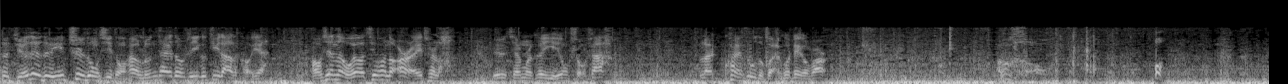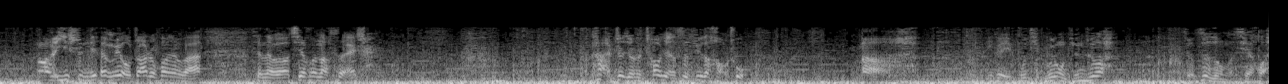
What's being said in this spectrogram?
这绝对对于制动系统还有轮胎都是一个巨大的考验。好，现在我要切换到二 H 了，因为前面可以用手刹来快速的拐过这个弯儿。啊好，哦，啊一瞬间没有抓住方向盘，现在我要切换到四 H。看，这就是超选四驱的好处啊！你可以不停不用停车，就自动的切换。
